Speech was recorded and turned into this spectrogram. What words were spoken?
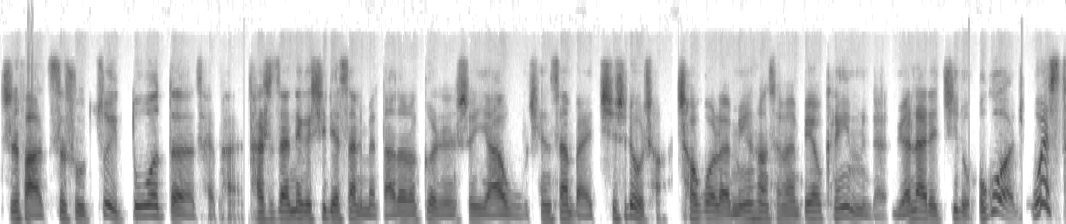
执法次数。数最多的裁判，他是在那个系列赛里面达到了个人生涯五千三百七十六场，超过了名人堂裁判 Bill Clime 的原来的记录。不过 West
